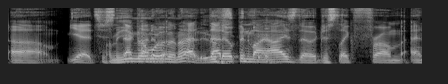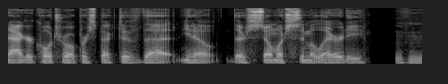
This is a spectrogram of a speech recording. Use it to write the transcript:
um, yeah, it's just mean, that you know kind of more a- than I that, that opened my eyes though, just like from an agricultural perspective that, you know, there's so much similarity hmm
